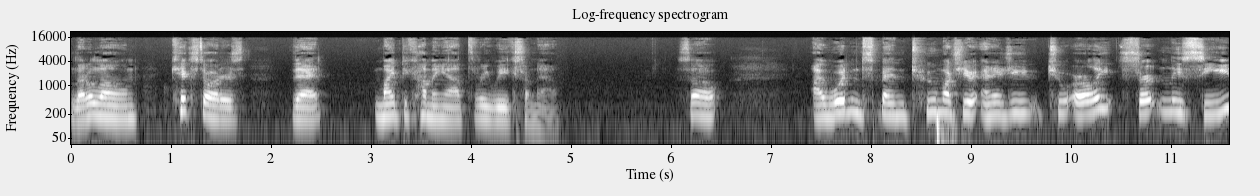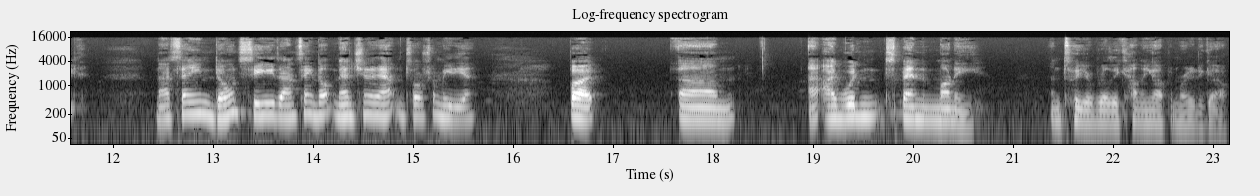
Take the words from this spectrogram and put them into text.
let alone Kickstarters that might be coming out three weeks from now. So, I wouldn't spend too much of your energy too early. Certainly, seed not saying don't see, not saying don't mention it out in social media, but um, I, I wouldn't spend money until you're really coming up and ready to go.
